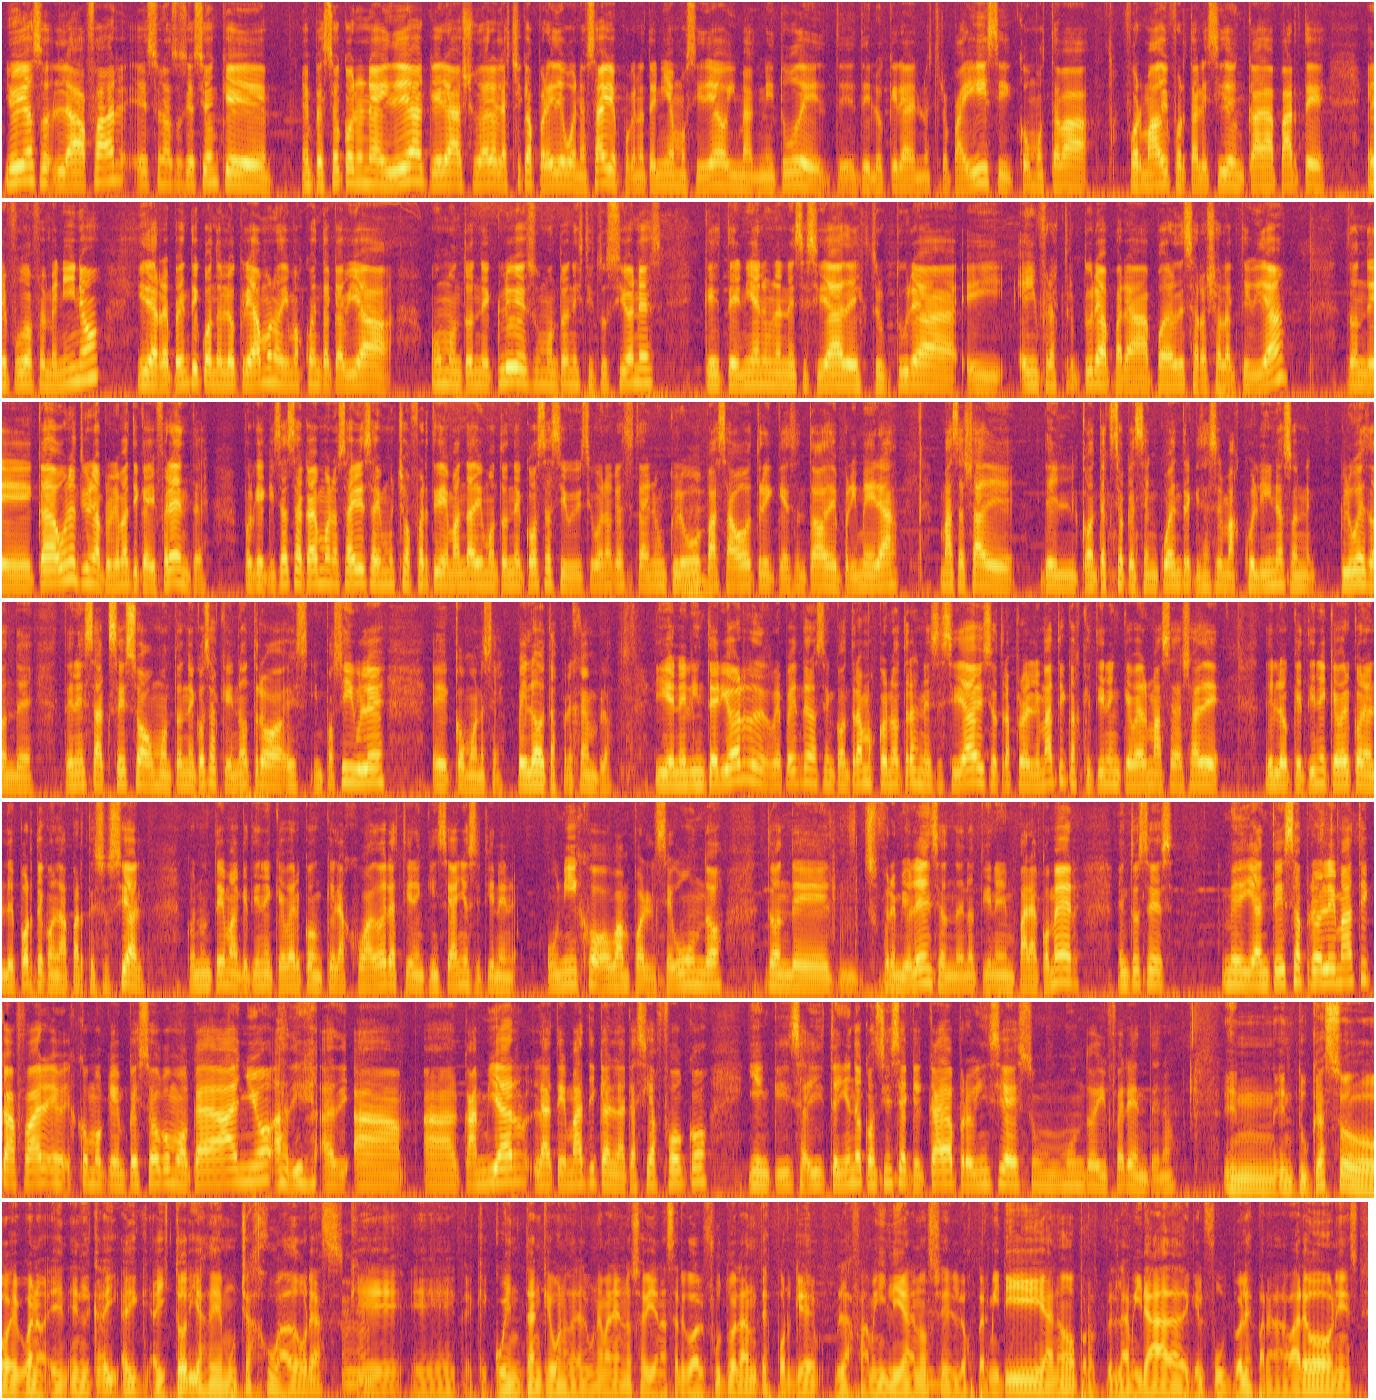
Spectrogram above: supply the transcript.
Y hoy la AFAR es una asociación que empezó con una idea que era ayudar a las chicas por ahí de Buenos Aires, porque no teníamos idea y magnitud de, de- lo que era nuestro país y cómo estaba formado y fortalecido en cada parte el fútbol femenino. Y de repente cuando lo creamos nos dimos cuenta que había un montón de clubes, un montón de instituciones que tenían una necesidad de estructura y- e infraestructura para poder desarrollar la actividad donde cada uno tiene una problemática diferente. Porque quizás acá en Buenos Aires hay mucha oferta y demanda de un montón de cosas y si bueno que está en un club Mm. pasa a otro y que son todos de primera, más allá de, del contexto que se encuentre, quizás el masculino, son clubes donde tenés acceso a un montón de cosas que en otro es imposible, eh, como no sé, pelotas por ejemplo. Y en el interior de repente nos encontramos con otras necesidades y otras problemáticas que tienen que ver más allá de, de lo que tiene que ver con el deporte, con la parte social, con un tema que tiene que ver con que las jugadoras tienen 15 años y tienen un hijo o van por el segundo, donde sufren violencia, donde no tienen para comer. Entonces, mediante esa problemática, FAR eh, es como que empezó como cada año a, di- a di- a- a cambiar la temática en la que hacía foco y, en y teniendo conciencia que cada provincia es un mundo diferente, ¿no? En, en tu caso, eh, bueno, en, en el hay, hay- hay historias de muchas jugadoras que, eh, que, que cuentan que, bueno, de alguna manera no se habían acercado al fútbol antes porque la familia no se los permitía, ¿no? Por la mirada de que el fútbol es para varones.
